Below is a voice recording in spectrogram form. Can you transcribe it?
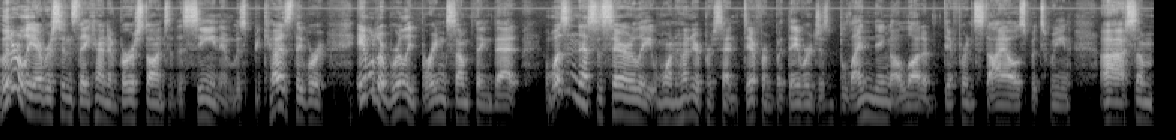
Literally, ever since they kind of burst onto the scene, it was because they were able to really bring something that wasn't necessarily 100% different, but they were just blending a lot of different styles between uh, some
